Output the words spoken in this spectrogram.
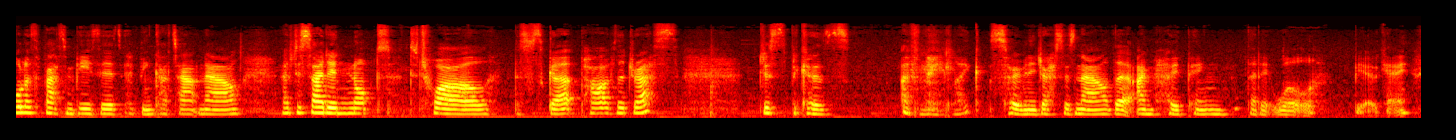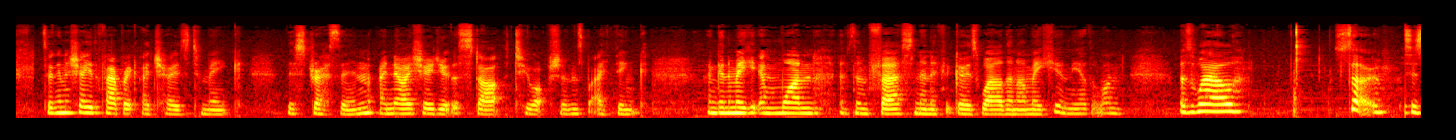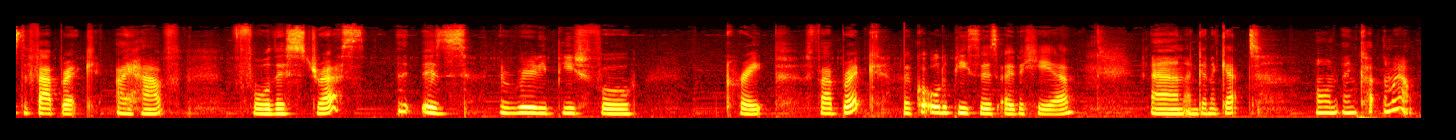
All of the pattern pieces have been cut out now. I've decided not to toile the skirt part of the dress just because I've made like so many dresses now that I'm hoping that it will be okay. So I'm going to show you the fabric I chose to make this dress in. I know I showed you at the start the two options but I think I'm going to make it in one of them first and then if it goes well then I'll make it in the other one as well. So this is the fabric I have for this dress. It is a really beautiful crepe fabric. I've got all the pieces over here and I'm going to get on and cut them out.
